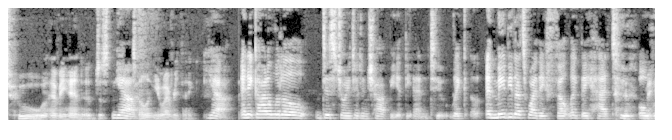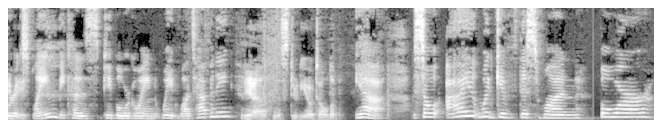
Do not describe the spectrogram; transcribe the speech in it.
too heavy-handed, just Yeah. telling you everything. Yeah. And it got a little disjointed and choppy at the end too. Like and maybe that's why they felt like they had to over explain because people were going, "Wait, what's happening?" Yeah, and the studio told them. Yeah. So I would give this one 4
